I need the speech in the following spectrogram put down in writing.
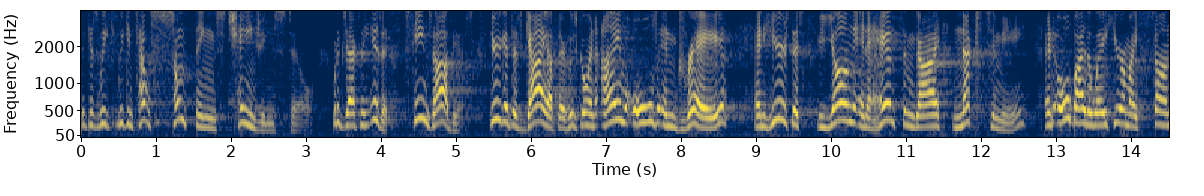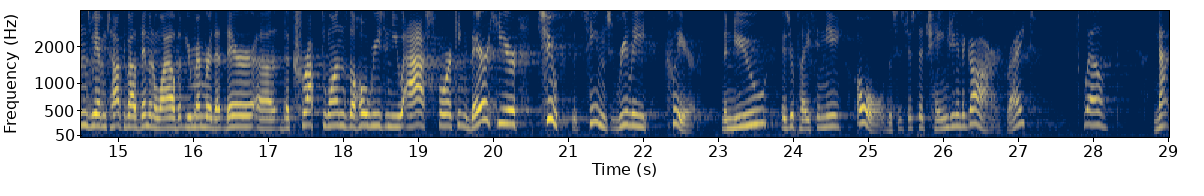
because we, we can tell something's changing still. What exactly is it? Seems obvious. Here you get this guy up there who's going, I'm old and gray, and here's this young and handsome guy next to me. And oh, by the way, here are my sons. We haven't talked about them in a while, but you remember that they're uh, the corrupt ones, the whole reason you asked for a king. They're here too. So it seems really clear. The new is replacing the old. This is just a changing of the guard, right? Well, not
